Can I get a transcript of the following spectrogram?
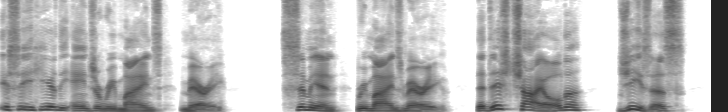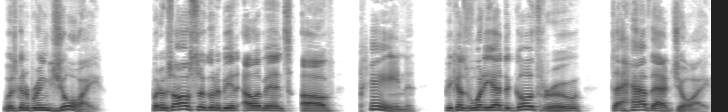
You see, here the angel reminds Mary, Simeon reminds Mary that this child, Jesus, was going to bring joy, but it was also going to be an element of pain because of what he had to go through to have that joy.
